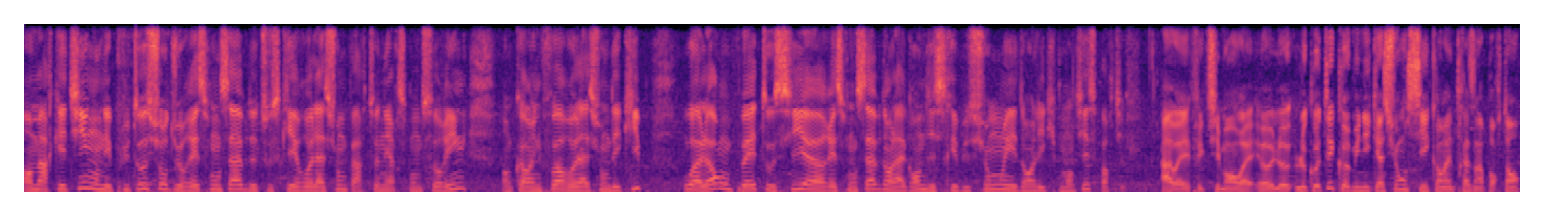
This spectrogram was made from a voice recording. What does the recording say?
En marketing, on est plutôt sur du responsable de tout ce qui est relations partenaires, sponsoring, encore une fois relations d'équipe, ou alors on peut être aussi euh, responsable dans la grande distribution et dans l'équipementier sportif. Ah ouais, effectivement, ouais. Euh, le, le côté communication aussi, quand même très important.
